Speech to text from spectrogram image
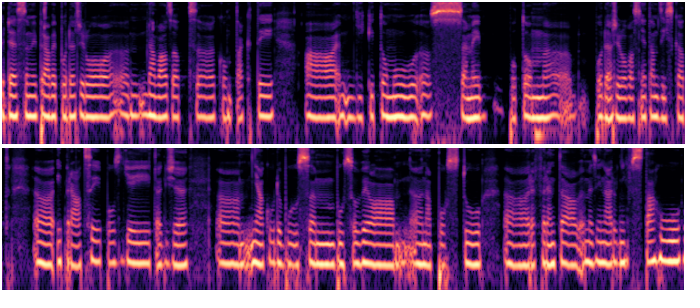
kde se mi právě podařilo navázat kontakty a díky tomu se mi potom podařilo vlastně tam získat i práci později, takže nějakou dobu jsem působila na postu referenta mezinárodních vztahů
